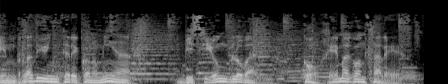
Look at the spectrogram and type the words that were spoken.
En Radio Intereconomía, Visión Global, con Gema González.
